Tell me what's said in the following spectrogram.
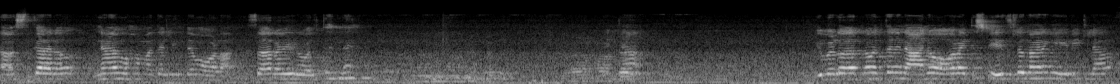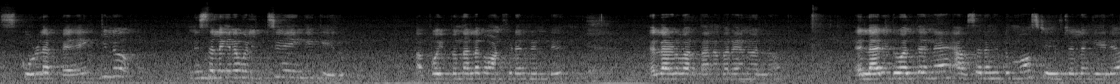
നമസ്കാരം. ഞാൻ മുഹമ്മദ് അലിന്റെ മോളാണ്. സാറ് ഇതുപോലെ തന്നെ. ഇവിടെ പറഞ്ഞ പോലെ തന്നെ ഞാനും ഓവറായിട്ട് സ്റ്റേജിലൊന്നും അങ്ങനെ കയറിയിട്ടില്ല സ്കൂളിൽ എപ്പോഴെങ്കിലും മിസ്സെല്ലാം ഇങ്ങനെ വിളിച്ച് എങ്കിൽ കയറും അപ്പോൾ ഇപ്പം നല്ല കോൺഫിഡന്റ് ഉണ്ട്. എല്ലാവരും വർത്തമാനം പറയാനുമല്ലോ. എല്ലാവരും ഇതുപോലെ തന്നെ അവസരം കിട്ടുമ്പോൾ സ്റ്റേജിലെല്ലാം കയറുക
